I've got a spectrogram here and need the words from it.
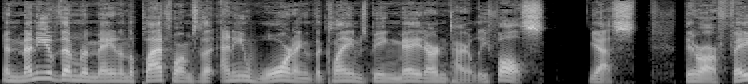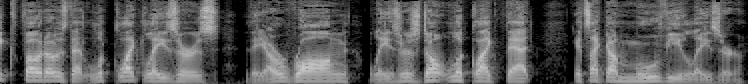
and many of them remain on the platforms that any warning that the claims being made are entirely false. Yes, there are fake photos that look like lasers. They are wrong. Lasers don't look like that. It's like a movie laser.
